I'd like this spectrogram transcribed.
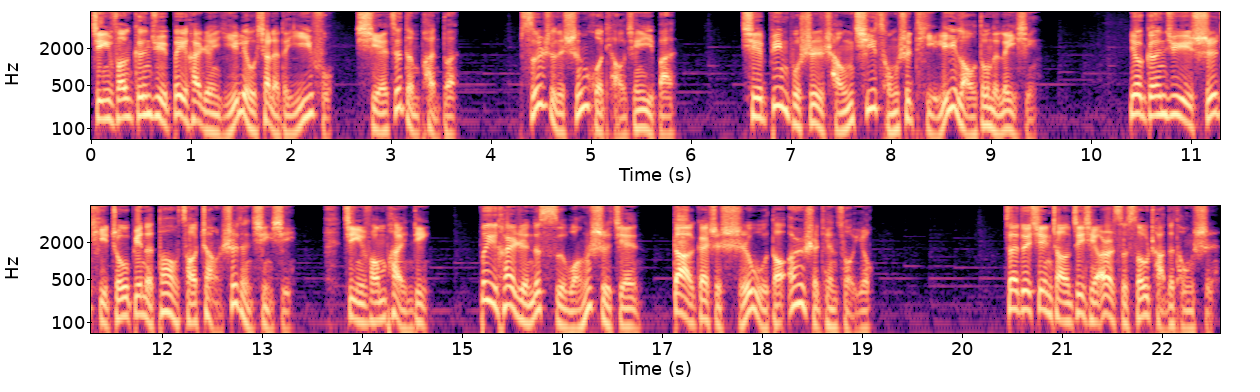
警方根据被害人遗留下来的衣服、鞋子等判断，死者的生活条件一般，且并不是长期从事体力劳动的类型。又根据尸体周边的稻草长势等信息，警方判定被害人的死亡时间大概是十五到二十天左右。在对现场进行二次搜查的同时，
